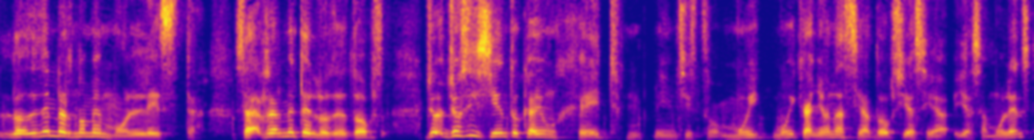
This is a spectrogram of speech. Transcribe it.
lo de Denver no me molesta. O sea, realmente lo de Dobbs, yo, yo sí siento que hay un hate, insisto, muy, muy cañón hacia Dobbs y hacia, y hacia Mullens,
